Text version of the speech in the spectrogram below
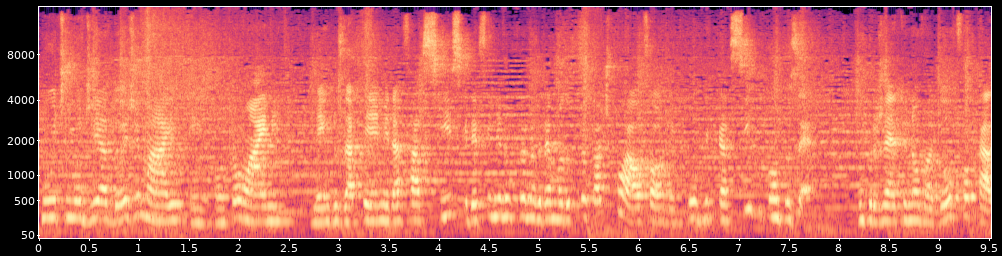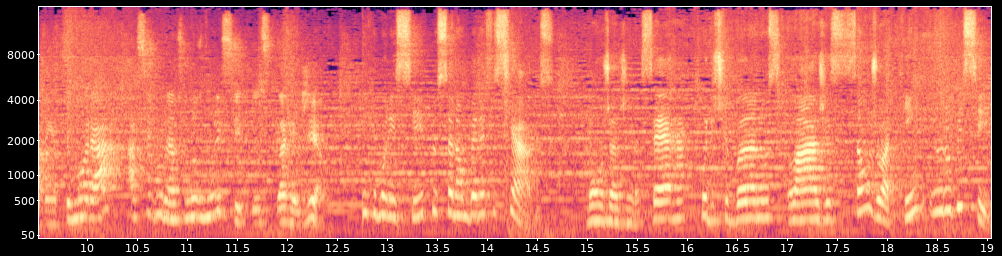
No último dia 2 de maio, em encontro online, membros da PM da FACISC definiram o cronograma do Protótipo Alfa Ordem Pública 5.0, um projeto inovador focado em aprimorar a segurança nos municípios da região. Cinco municípios serão beneficiados: Bom Jardim da Serra, Curitibanos, Lages, São Joaquim e Urubici,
